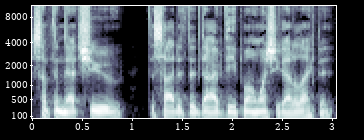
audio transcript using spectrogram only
something that you decided to dive deep on once you got elected?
